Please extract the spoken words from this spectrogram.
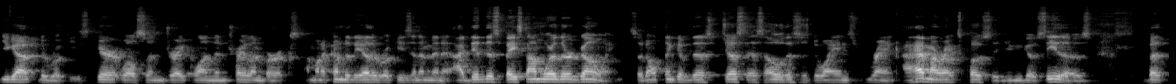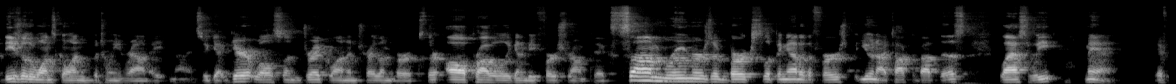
you got the rookies: Garrett Wilson, Drake London, Treylon Burks. I'm going to come to the other rookies in a minute. I did this based on where they're going, so don't think of this just as oh, this is Dwain's rank. I have my ranks posted. You can go see those. But these are the ones going between round eight and nine. So you got Garrett Wilson, Drake London, Treylon Burks. They're all probably going to be first round picks. Some rumors of Burks slipping out of the first, but you and I talked about this last week. Man, if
